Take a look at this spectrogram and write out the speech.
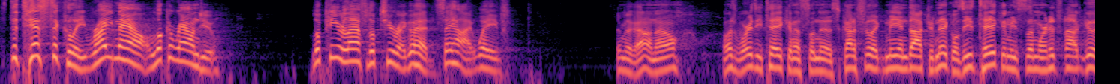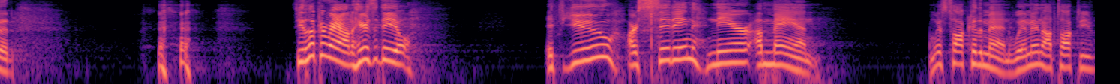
statistically, right now, look around you. Look to your left, look to your right. Go ahead, say hi, wave. Somebody like, I don't know. Where's he taking us on this? Kind of feel like me and Dr. Nichols. He's taking me somewhere and it's not good. If you look around, here's the deal. If you are sitting near a man, I'm going to talk to the men. Women, I'll talk to you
